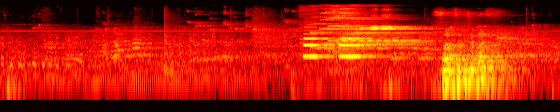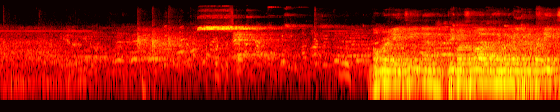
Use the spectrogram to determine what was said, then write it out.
ka? Substitution plus. Number 18, uh, dribble sa ball, nahihuli number 8.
